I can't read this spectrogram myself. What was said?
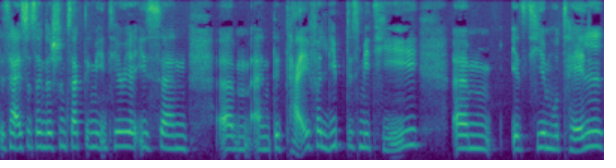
Das heißt sozusagen, du hast schon gesagt, irgendwie Interior ist ein, ähm, ein detailverliebtes Metier. Ähm, jetzt hier im Hotel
